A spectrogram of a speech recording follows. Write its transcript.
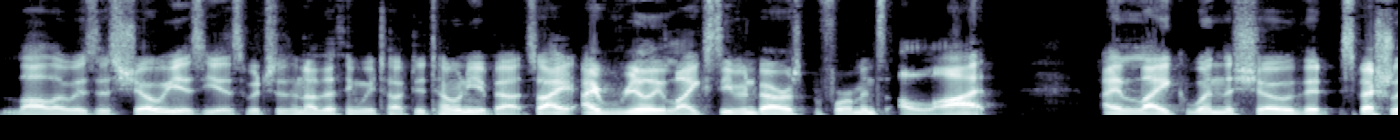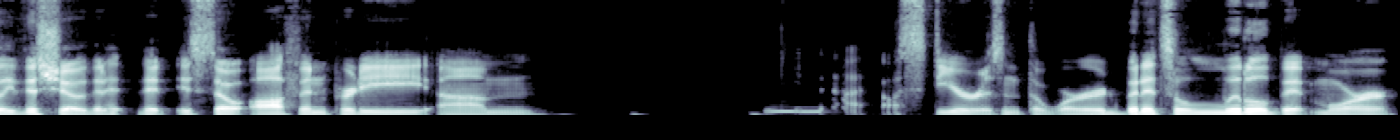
Lalo is as showy as he is, which is another thing we talked to Tony about. So I, I really like Steven Bauer's performance a lot. I like when the show that, especially this show that that is so often pretty um, austere isn't the word, but it's a little bit more,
